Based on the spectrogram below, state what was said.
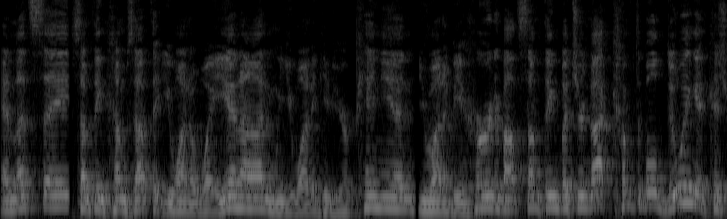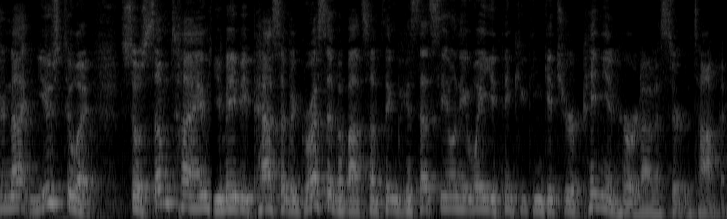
and let's say something comes up that you want to weigh in on, when you want to give your opinion, you want to be heard about something, but you're not comfortable doing it because you're not used to it. So sometimes you may be passive aggressive about something because that's the only way you think you can get your opinion heard on a certain topic.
